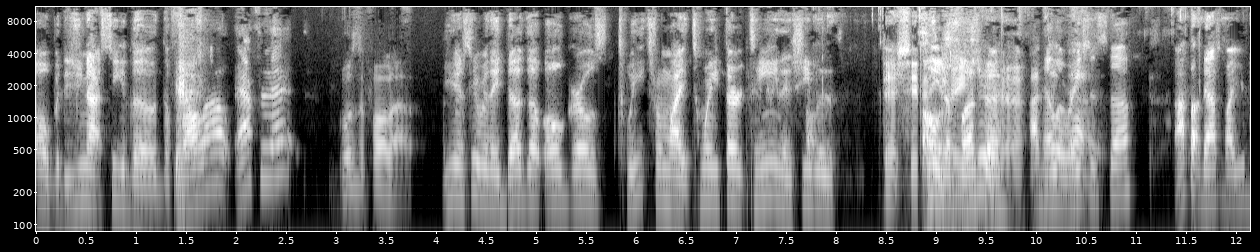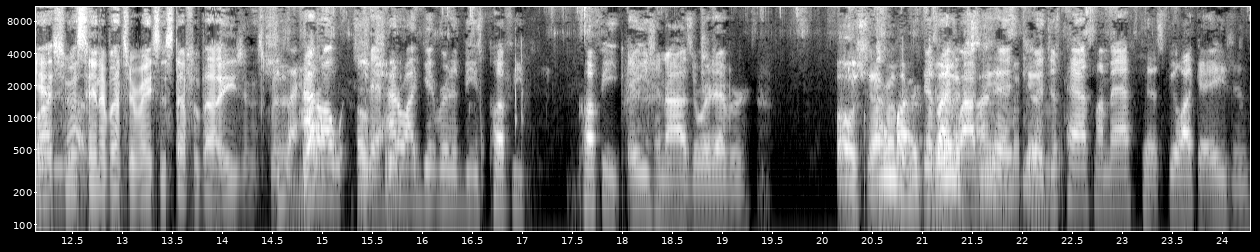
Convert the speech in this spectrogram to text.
Oh, but did you not see the the fallout after that? What was the fallout? You didn't see where they dug up old girl's tweets from like 2013, and she oh. was That shit Oh, is a bunch crazy. of yeah. I hella racist stuff. I thought that's why you brought Yeah, it she was up. saying a bunch of racist stuff about Asians, She's like, how do I? Oh, she said, shit. Oh, how do I get rid of these puffy, puffy Asian eyes or whatever? Oh shit! I Oh my look She at was like, that. wow, I she didn't said, even yeah, care. just pass my math test, feel like an Asian.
